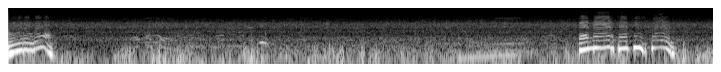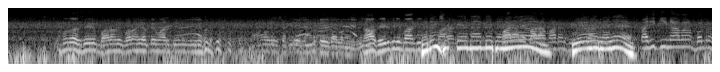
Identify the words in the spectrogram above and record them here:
ਹੋਰ ਹੋ ਗਿਆ ਤਿੰਨ ਔਰ 37 ਸਕੋਰ ਉਹਦਾ ਸੇ 12 ਦੇ 12 ਛੱਕੇ ਮਾਰ ਕੇ ਉਹ ਛੱਕੇ ਲੈਣ ਤੇ ਗੱਲ ਨਹੀਂ ਨਾ ਫੀਡ ਵੀ ਨਹੀਂ ਪਾਉਂਦੀ ਸਰੀ ਛੱਕੇ ਮਾਰਨੇ ਪੈਣੇ 12 ਦੇ 12 ਮਾਰਨ ਦੋ ਹੋ ਗਏ ਭਾਜੀ ਕੀ ਨਾਮ ਆ? ਬੋਲਰ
